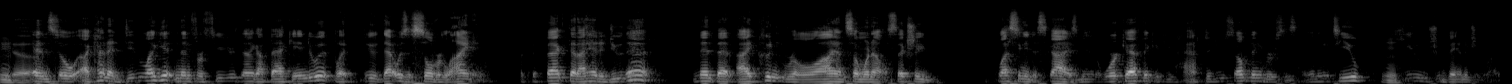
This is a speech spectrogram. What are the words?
Mm. Yeah. And so I kind of didn't like it, and then for a few years, then I got back into it. But dude, that was a silver lining. Like the fact that I had to do that meant that I couldn't rely on someone else. Actually, blessing in disguise, man. A work ethic. If you have to do something versus handing it to you, mm. huge advantage in life.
